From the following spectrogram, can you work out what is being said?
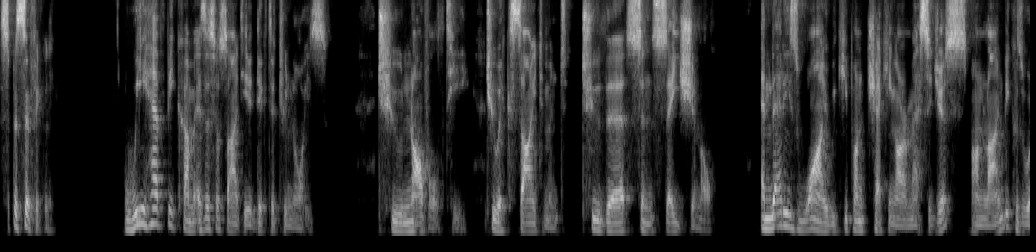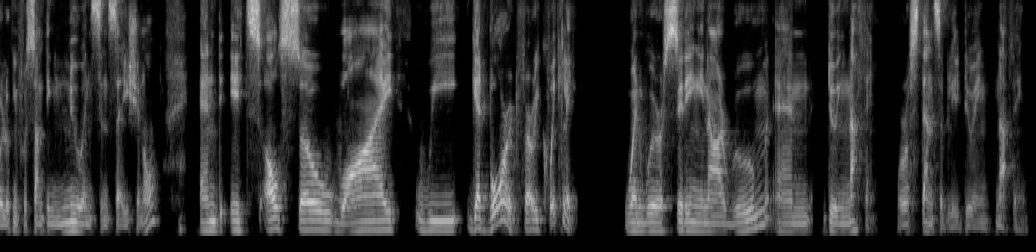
Specifically, we have become, as a society, addicted to noise, to novelty, to excitement, to the sensational. And that is why we keep on checking our messages online because we're looking for something new and sensational. And it's also why we get bored very quickly when we're sitting in our room and doing nothing or ostensibly doing nothing.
